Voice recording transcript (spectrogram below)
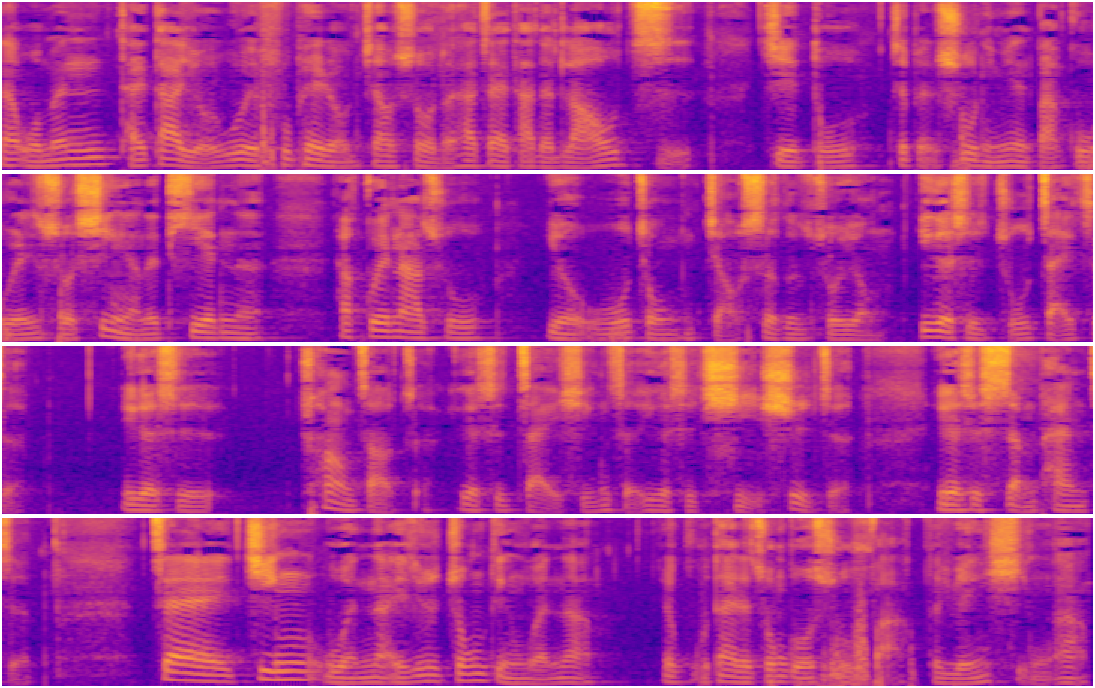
那我们台大有一位傅佩荣教授呢，他在他的《老子解读》这本书里面，把古人所信仰的天呢，他归纳出有五种角色跟作用，一个是主宰者。一个是创造者，一个是载行者，一个是启示者，一个是审判者。在经文呢，也就是钟鼎文啊，有古代的中国书法的原型啊。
